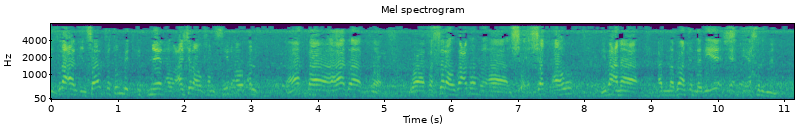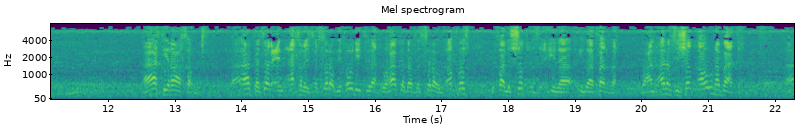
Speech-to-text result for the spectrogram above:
يزرعها الإنسان فتنبت اثنين أو عشرة أو خمسين أو ألف. ها؟ فهذا وفسره بعضهم آه، شطأه. بمعنى النبات الذي يخرج منه. ها فراخه. ها كزرع اخرج فسره بقوله فراخ وهكذا فسره الأخرج يقال الشط إذا إذا فرغ وعن أنس شطه نباته. ها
